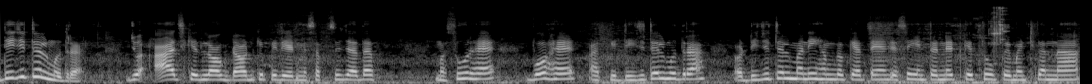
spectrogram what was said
डिजिटल मुद्रा, जो आज के लॉकडाउन के पीरियड में सबसे ज़्यादा मशहूर है। वो है आपकी डिजिटल मुद्रा, और डिजिटल मनी हम लोग कहते हैं, जैसे इंटरनेट के थ्रू पेमेंट करना,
